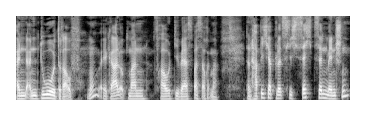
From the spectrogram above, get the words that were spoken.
ein, ein Duo drauf, ne? egal ob Mann, Frau, divers, was auch immer. Dann habe ich ja plötzlich 16 Menschen,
